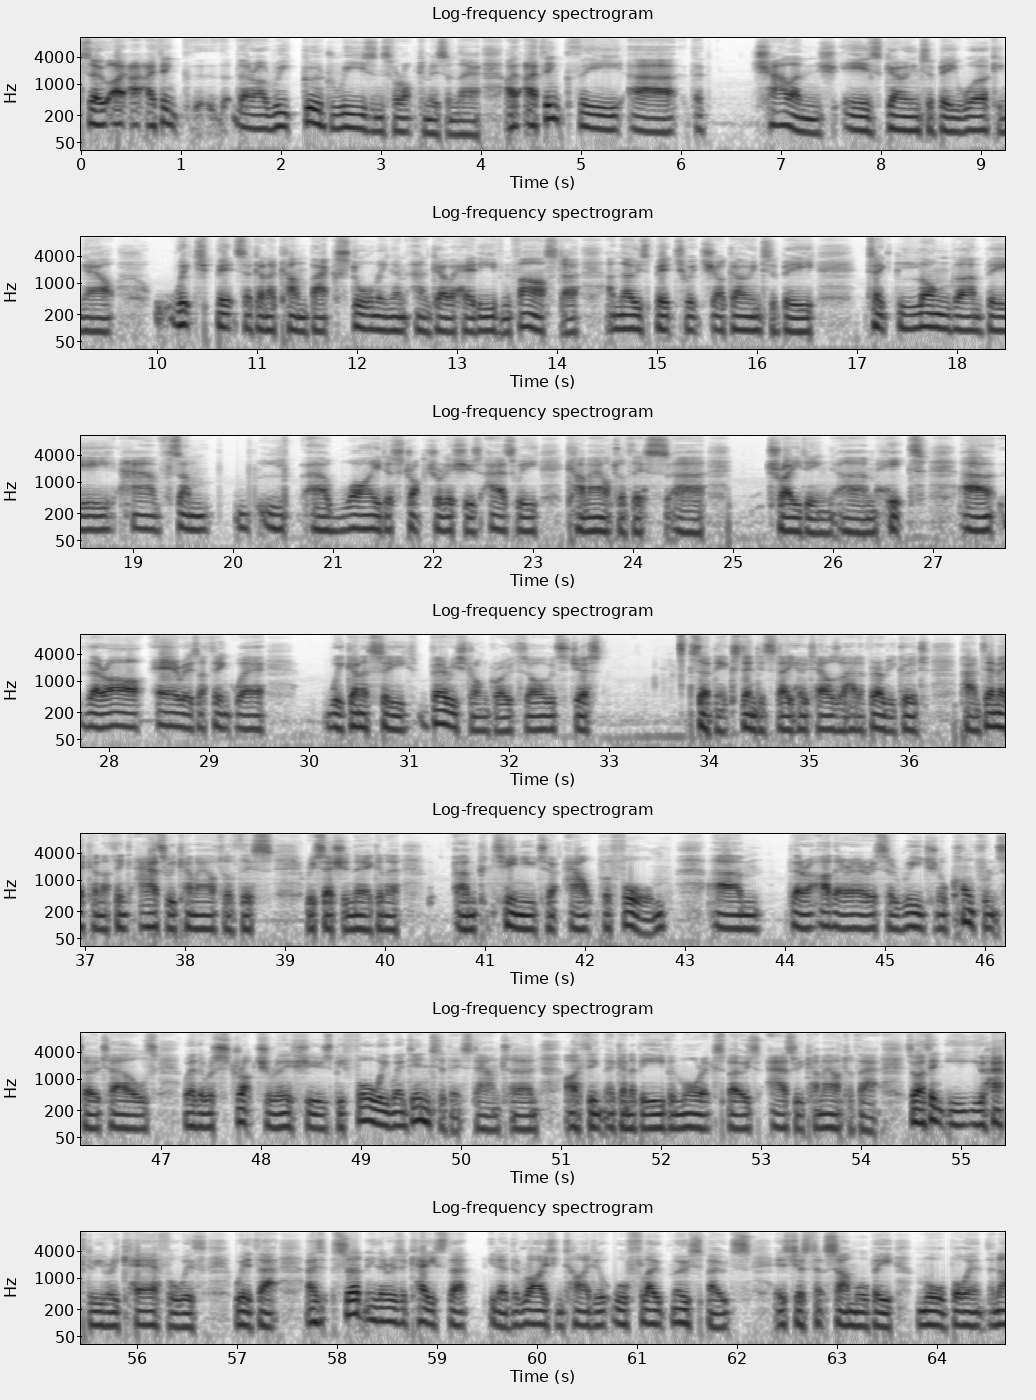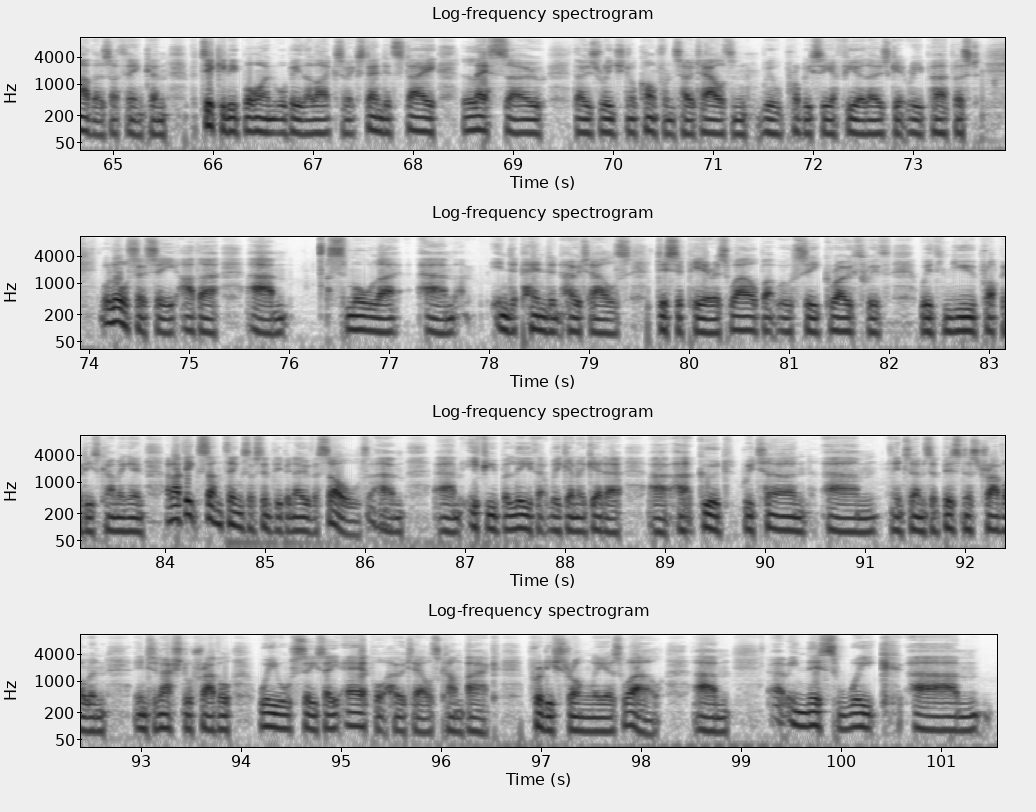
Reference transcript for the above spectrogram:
so I, I, think there are re- good reasons for optimism there. I, I think the uh, the challenge is going to be working out which bits are going to come back storming and, and go ahead even faster and those bits which are going to be take longer and be have some uh, wider structural issues as we come out of this uh, trading um, hit. Uh, there are areas I think where we're going to see very strong growth. So I would suggest certainly extended stay hotels have had a very good pandemic and i think as we come out of this recession they're going to um, continue to outperform um, there are other areas, so regional conference hotels, where there were structural issues before we went into this downturn. I think they're going to be even more exposed as we come out of that. So I think you, you have to be very careful with with that. As certainly there is a case that you know the rising tide will float most boats. It's just that some will be more buoyant than others, I think, and particularly buoyant will be the likes of extended stay, less so those regional conference hotels, and we'll probably see a few of those get repurposed. We'll also see other um, smaller um, independent hotels disappear as well, but we'll see growth with with new properties coming in. And I think some things have simply been oversold. Um, um, if you believe that we're going to get a, a, a, good return um, in terms of business travel and international travel, we will see, say, airport hotels come back pretty strongly as well. Um, I mean, this week um,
